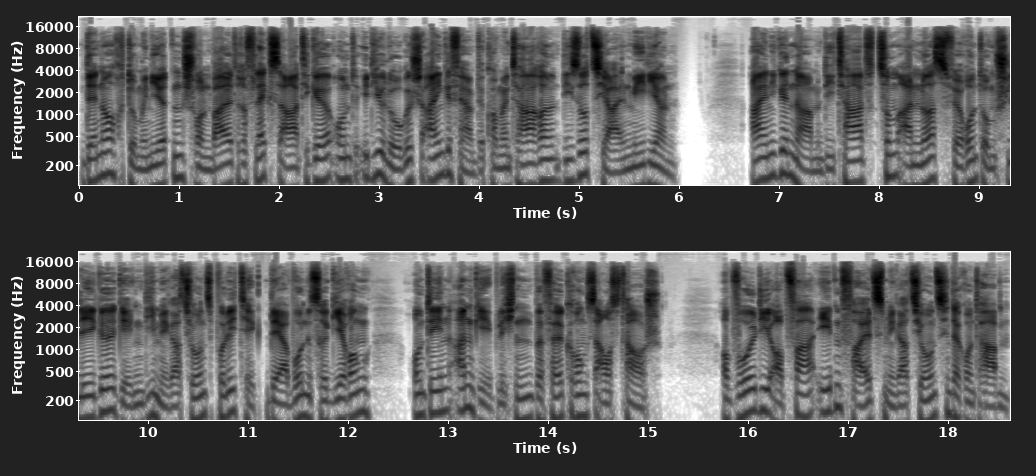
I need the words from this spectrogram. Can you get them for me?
Dennoch dominierten schon bald reflexartige und ideologisch eingefärbte Kommentare die sozialen Medien. Einige nahmen die Tat zum Anlass für Rundumschläge gegen die Migrationspolitik der Bundesregierung und den angeblichen Bevölkerungsaustausch, obwohl die Opfer ebenfalls Migrationshintergrund haben.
